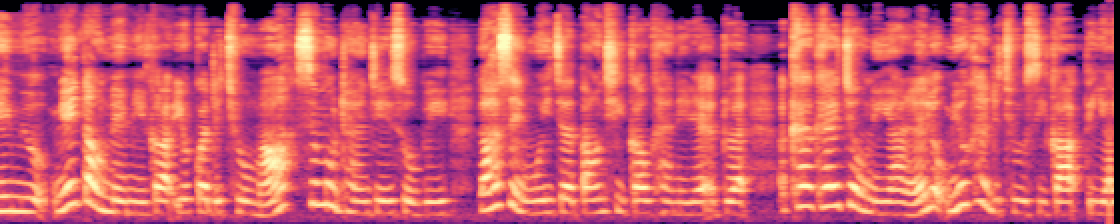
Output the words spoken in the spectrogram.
မြိတ်မြို့မြိတ်တောင်နယ်မြေကရုပ်ကွက်တချို့မှာစစ်မှုထမ်းကျေးဆိုပြီးလာဆင်ငွေကျပ်တောင်းချီကောက်ခံနေတဲ့အတွက်အခက်အခဲကြုံနေရတယ်လို့မြို့ခံတချို့စီကသိရ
